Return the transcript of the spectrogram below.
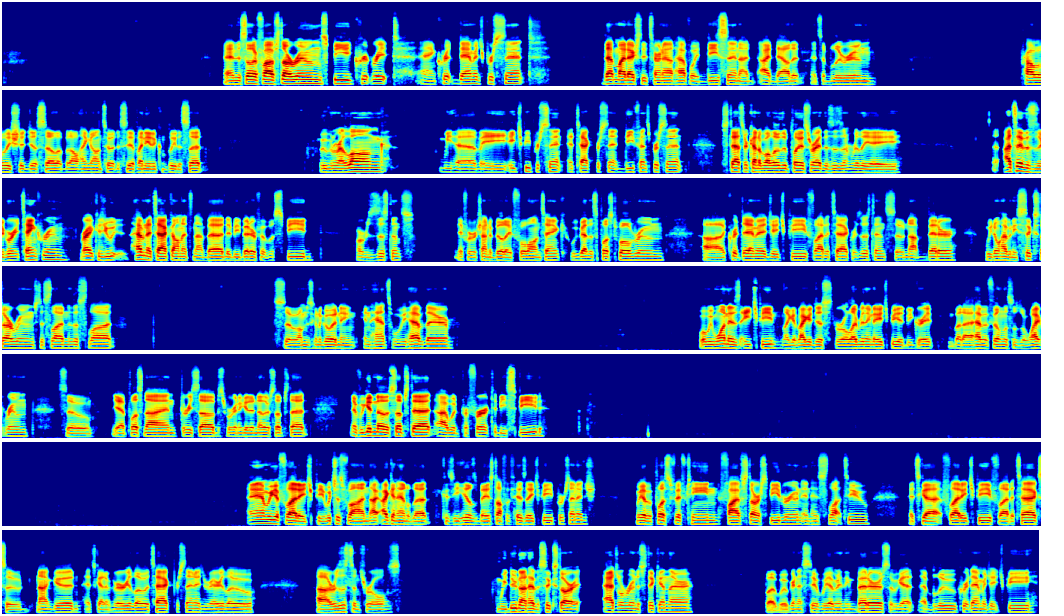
And this other 5-star rune, speed, crit rate, and crit damage percent. That might actually turn out halfway decent. I, I doubt it. It's a blue rune. Probably should just sell it, but I'll hang on to it to see if I need to complete a set. Moving right along, we have a HP percent, attack percent, defense percent stats are kind of all over the place, right? This isn't really a. I'd say this is a great tank rune, right? Because you have an attack on it's not bad. It'd be better if it was speed or resistance. If we were trying to build a full-on tank, we've got this plus 12 rune, uh, crit damage, HP, flat attack, resistance. So not better. We don't have any six-star runes to slide into the slot. So I'm just going to go ahead and enhance what we have there. What we want is HP. Like if I could just roll everything to HP, it'd be great. But I have a feeling this is a white rune. So yeah, plus nine, three subs. We're gonna get another substat. If we get another substat, I would prefer it to be speed. And we get flat HP, which is fine. I, I can handle that because he heals based off of his HP percentage. We have a plus 15 5 star speed rune in his slot 2. It's got flat HP, flat attack, so not good. It's got a very low attack percentage, very low uh, resistance rolls. We do not have a 6 star agile rune to stick in there, but we're going to see if we have anything better. So we got a blue crit damage HP,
